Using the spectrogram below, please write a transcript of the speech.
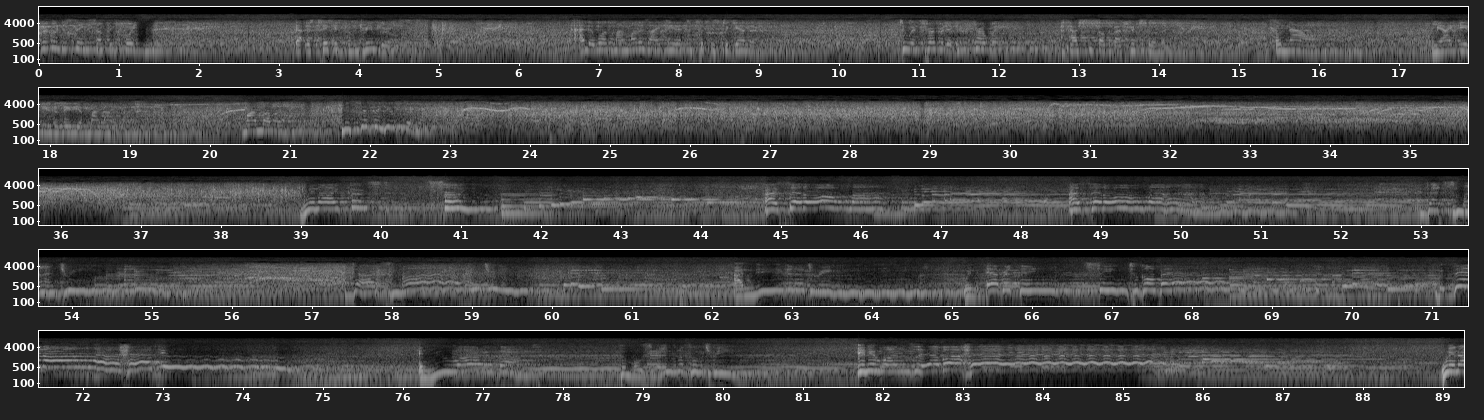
We're going to sing something for you that was taken from Dreamgirls, And it was my mother's idea to put this together, to interpret it in her way of how she felt about her children. So now, may I give you the lady of my life, my mother. I needed a dream when everything seemed to go bad. But then I had you, and you are about the most beautiful dream anyone's ever had. When I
